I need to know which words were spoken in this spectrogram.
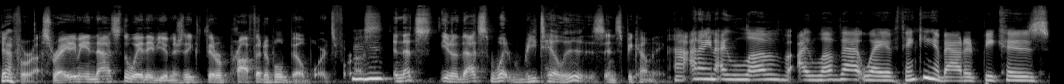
yeah. for us, right? I mean, that's the way they view them. They're, they're profitable billboards for mm-hmm. us. And that's, you know, that's what retail is and it's becoming. Uh, and I mean, I love, I love that way of thinking about it because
